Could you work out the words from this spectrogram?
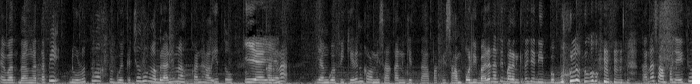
hebat banget. Tapi dulu tuh waktu gue kecil gue nggak berani melakukan hal itu. Iya. Karena yang gue pikirin kalau misalkan kita pakai sampo di badan nanti badan kita jadi berbulu karena samponya itu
